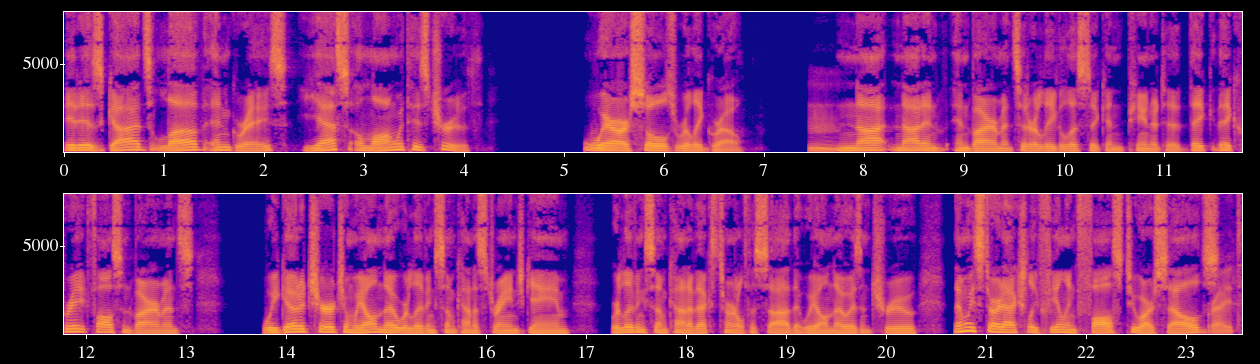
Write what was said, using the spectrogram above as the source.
it is God's love and grace, yes, along with His truth, where our souls really grow. Hmm. Not not in environments that are legalistic and punitive. They they create false environments we go to church and we all know we're living some kind of strange game. We're living some kind of external facade that we all know isn't true. Then we start actually feeling false to ourselves, Right.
